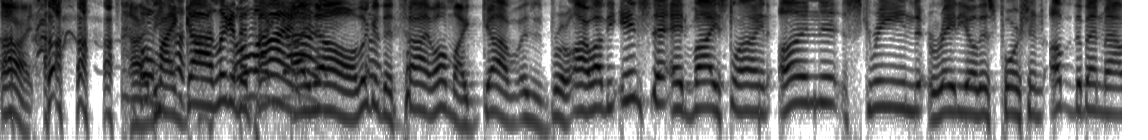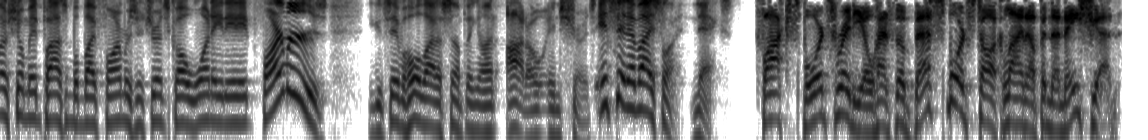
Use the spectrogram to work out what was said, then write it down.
All right. All right, oh the- my God! Look at the Oh time. I know. Look at the time. Oh my God, this is brutal. All right, well, the Insta advice line, unscreened radio. This portion of the Ben Maller Show made possible by Farmers Insurance. Call one eight eight eight Farmers. You can save a whole lot of something on auto insurance. Instant advice line next. Fox Sports Radio has the best sports talk lineup in the nation.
